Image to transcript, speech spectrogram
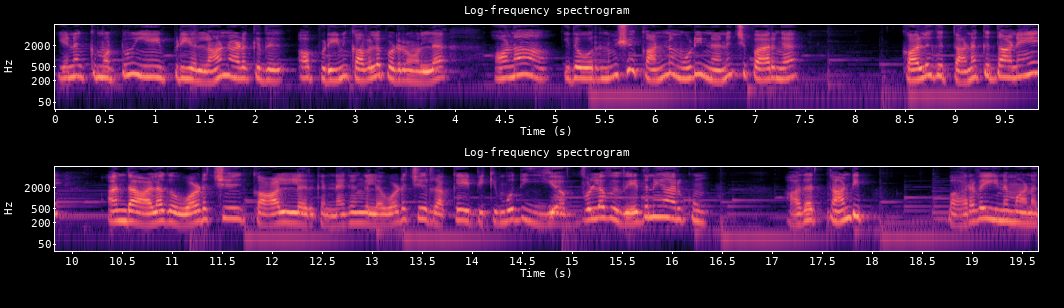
எனக்கு மட்டும் ஏன் இப்படியெல்லாம் நடக்குது அப்படின்னு கவலைப்படுறோம்ல. ஆனா இதை ஒரு நிமிஷம் கண்ணை மூடி நினைச்சு பாருங்க. கழுகு தனக்குத்தானே அந்த அழகை உடைச்சு காலில் இருக்க நகங்களை உடைச்சு ரக்கையை பிக்கும்போது எவ்வளவு வேதனையா இருக்கும். அதை தாண்டி பறவை இனமான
